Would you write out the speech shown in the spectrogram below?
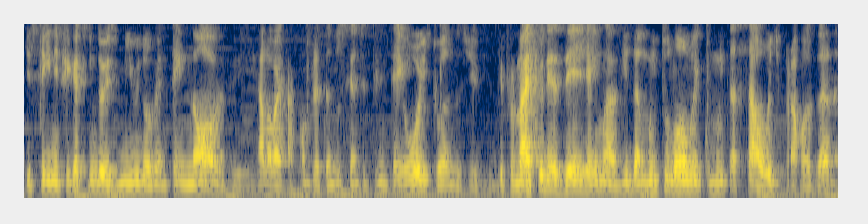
isso significa que em 2099 ela vai estar completando 138 anos de vida. E por mais que eu deseje aí uma vida muito longa e com muita saúde para Rosana,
